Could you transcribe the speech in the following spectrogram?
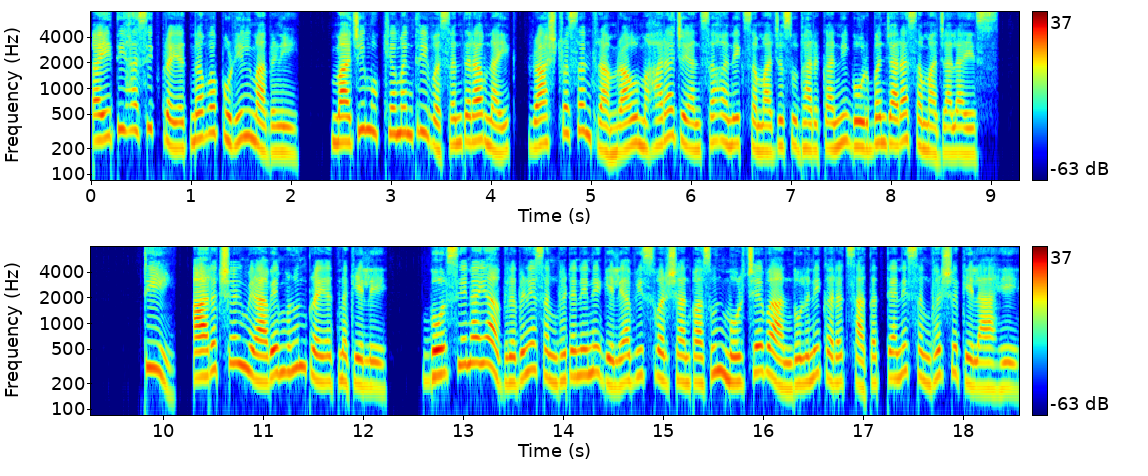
ऐतिहासिक प्रयत्न व पुढील मागणी. माजी मुख्यमंत्री वसंतराव नाईक राष्ट्रसंत रामराव महाराज यांसह अनेक समाजसुधारकांनी गोरबंजारा समाजाला एस. टी. आरक्षण मिळावे म्हणून प्रयत्न केले. गोरसेना या अग्रगण्य संघटनेने गेल्या वीस वर्षांपासून मोर्चे व आंदोलने करत सातत्याने संघर्ष केला आहे.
